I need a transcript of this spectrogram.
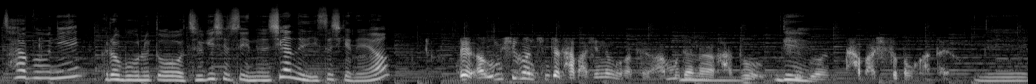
차분히 그런 부분을 또 즐기실 수 있는 시간은 있으시겠네요. 네, 아, 음식은 진짜 다 맛있는 것 같아요. 아무데나 음, 가도 네. 음식은 다 맛있었던 것 같아요. 네.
